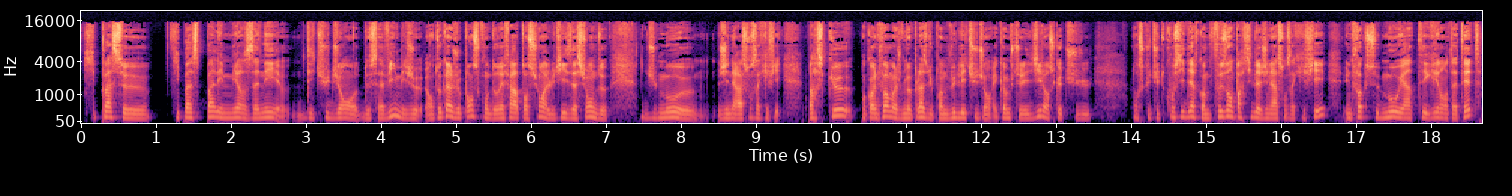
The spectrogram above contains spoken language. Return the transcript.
qui passe qui passe pas les meilleures années d'étudiant de sa vie, mais en tout cas, je pense qu'on devrait faire attention à l'utilisation de du mot génération sacrifiée, parce que encore une fois, moi, je me place du point de vue de l'étudiant, et comme je te l'ai dit, lorsque tu lorsque tu te considères comme faisant partie de la génération sacrifiée, une fois que ce mot est intégré dans ta tête,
